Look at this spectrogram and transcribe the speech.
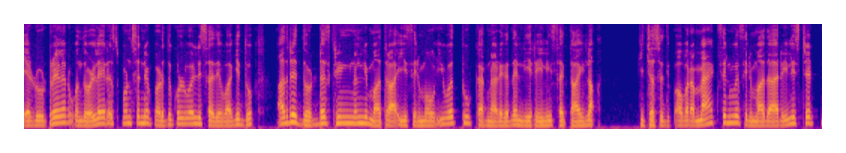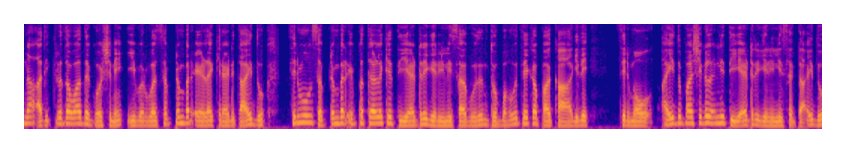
ಎರಡು ಟ್ರೈಲರ್ ಒಂದು ಒಳ್ಳೆಯ ರೆಸ್ಪಾನ್ಸ್ ಅನ್ನೇ ಪಡೆದುಕೊಳ್ಳುವಲ್ಲಿ ಸಾಧ್ಯವಾಗಿದ್ದು, ಆದರೆ ದೊಡ್ಡ ಸ್ಕ್ರೀನ್ನಲ್ಲಿ ಮಾತ್ರ ಈ ಸಿನಿಮಾವು ಇವತ್ತು ಕರ್ನಾಟಕದಲ್ಲಿ ರಿಲೀಸ್ ಆಗ್ತಾ ಇಲ್ಲ. ಕಿಚ್ಚ ಸುದೀಪ್ ಅವರ ಮ್ಯಾಕ್ಸ್ ಎನ್ನುವ ಸಿನಿಮಾದ ರಿಲೀಸ್ ಡೇಟ್ನ ಅಧಿಕೃತವಾದ ಘೋಷಣೆ ಈ ಬರುವ ಸೆಪ್ಟೆಂಬರ್ ಏಳಕ್ಕೆ ನಡೀತಾ ಇದ್ದು, ಸಿನಿಮಾವು ಸೆಪ್ಟೆಂಬರ್ ಇಪ್ಪತ್ತೇಳಕ್ಕೆ ಥಿಯೇಟರ್ಗೆ ರಿಲೀಸ್ ಆಗುವುದಂತೂ ಬಹುತೇಕ ಪಾಕ ಆಗಿದೆ. ಸಿನಿಮಾವು ಐದು ಭಾಷೆಗಳಲ್ಲಿ ಥಿಯೇಟರ್ಗೆ ರಿಲೀಸ್ ಆಗ್ತಾ ಇದ್ದು,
